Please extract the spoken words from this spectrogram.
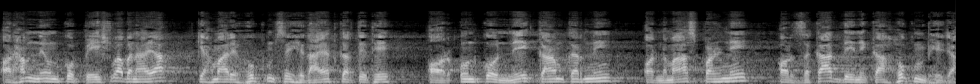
اور ہم نے ان کو پیشوا بنایا کہ ہمارے حکم سے ہدایت کرتے تھے اور ان کو نیک کام کرنے اور نماز پڑھنے اور زکات دینے کا حکم بھیجا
